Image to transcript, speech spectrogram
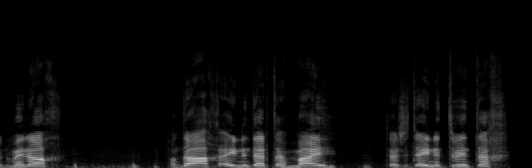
Goedemiddag. Vandaag 31 mei 2021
